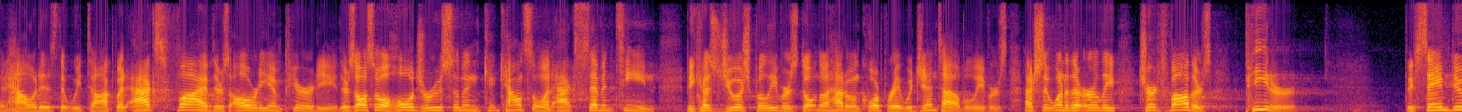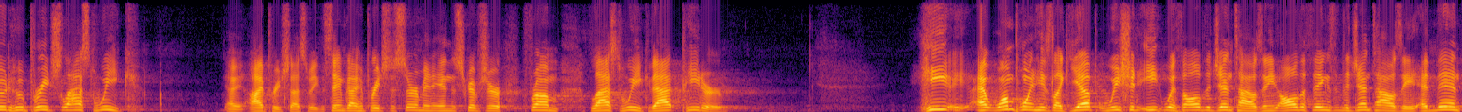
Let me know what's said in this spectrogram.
and how it is that we talk. But Acts 5, there's already impurity. There's also a whole Jerusalem council in Acts 17 because Jewish believers don't know how to incorporate with Gentile believers. Actually, one of the early church fathers, Peter, the same dude who preached last week. I, I preached last week. The same guy who preached the sermon in the scripture from last week, that Peter he at one point he's like yep we should eat with all the gentiles and eat all the things that the gentiles eat. And then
